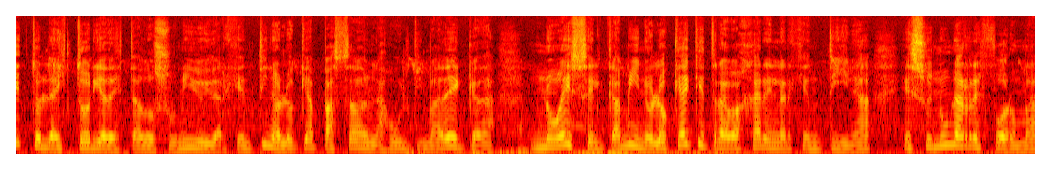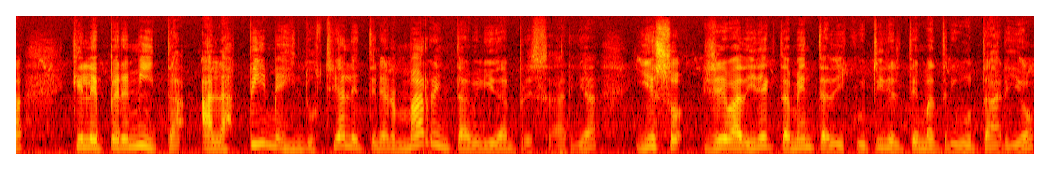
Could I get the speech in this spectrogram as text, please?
Esto es la historia de Estados Unidos y de Argentina, lo que ha pasado en las últimas décadas. No es el camino. Lo que hay que trabajar en la Argentina es en una reforma que le permita a las pymes industriales tener más rentabilidad empresaria, y eso lleva directamente a discutir el tema tributario,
